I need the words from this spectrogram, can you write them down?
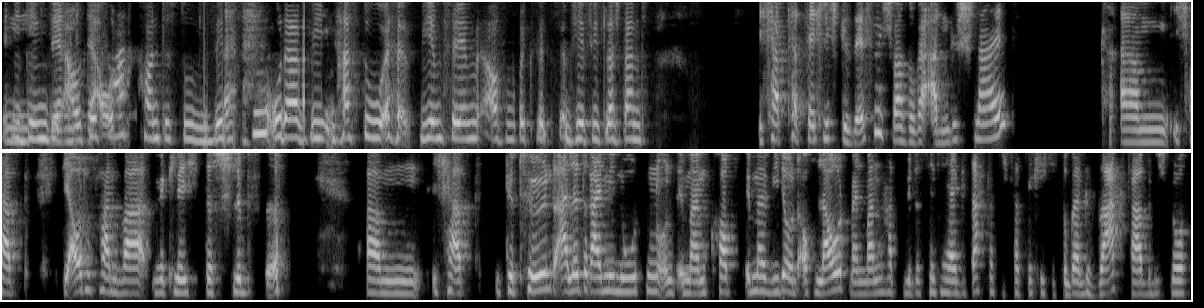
wie ging die Autofahrt? Auto Konntest du sitzen oder wie hast du äh, wie im Film auf dem Rücksitz im Vierfüßlerstand? Ich habe tatsächlich gesessen. Ich war sogar angeschnallt. Ähm, ich habe die Autofahren war wirklich das Schlimmste. Ähm, ich habe getönt alle drei Minuten und in meinem Kopf immer wieder und auch laut. Mein Mann hat mir das hinterher gesagt, dass ich tatsächlich das sogar gesagt habe, nicht nur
